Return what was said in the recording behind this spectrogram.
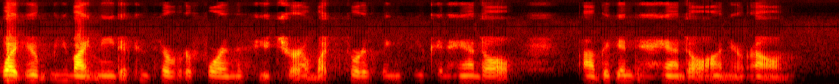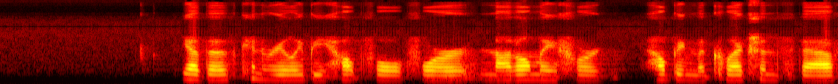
what you, you might need a conservator for in the future and what sort of things you can handle, uh, begin to handle on your own. Yeah, those can really be helpful for not only for helping the collection staff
